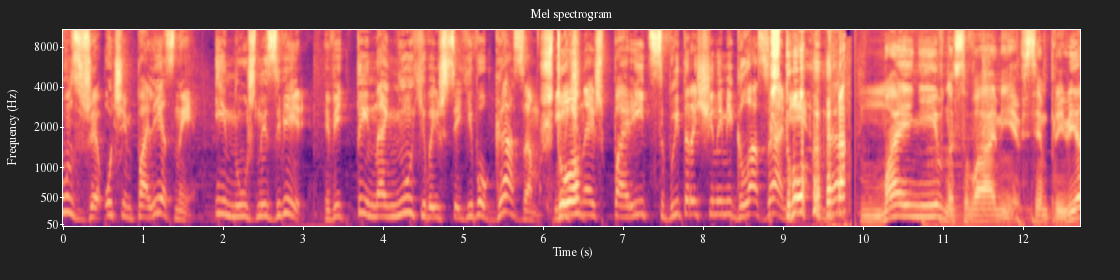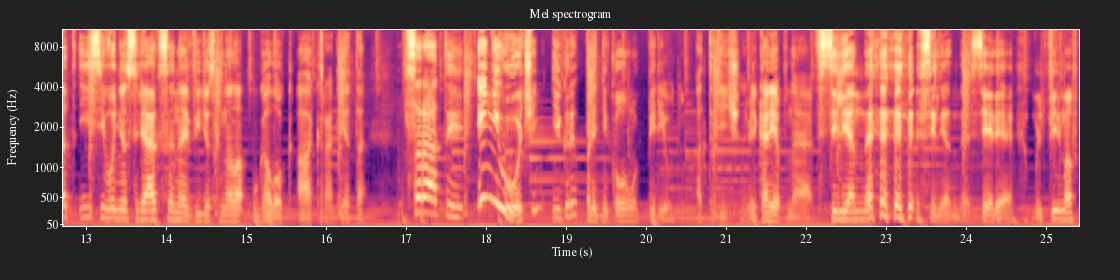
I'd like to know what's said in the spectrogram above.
Скунс же очень полезный и нужный зверь. Ведь ты нанюхиваешься его газом Что? и начинаешь парить с вытаращенными глазами. Что? Да, Майни вновь с вами. Всем привет. И сегодня с реакцией на видео с канала Уголок Акра. И сраты и не очень игры по ледниковому периоду. Отлично, великолепная вселенная, вселенная, серия мультфильмов.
